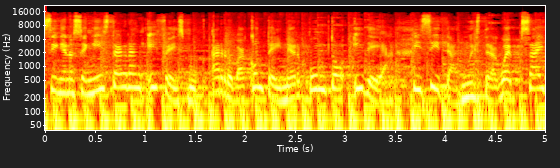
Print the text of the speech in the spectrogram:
Síguenos en Instagram y Facebook arroba container.idea. Visita nuestra website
